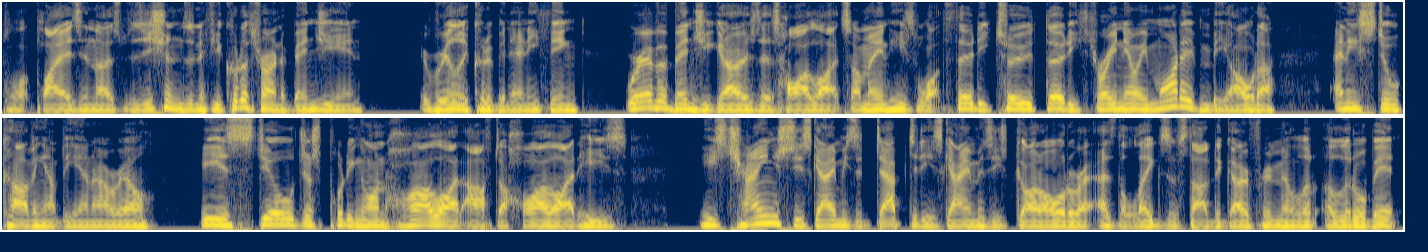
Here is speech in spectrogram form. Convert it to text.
pl- players in those positions. And if you could have thrown a Benji in, it really could have been anything. Wherever Benji goes, there's highlights. I mean, he's what, 32, 33 now? He might even be older, and he's still carving up the NRL. He is still just putting on highlight after highlight. He's he's changed his game. He's adapted his game as he's got older, as the legs have started to go for him a, li- a little bit.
